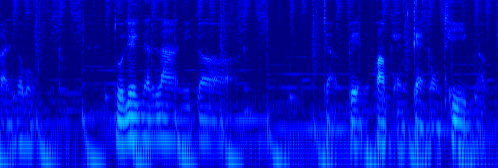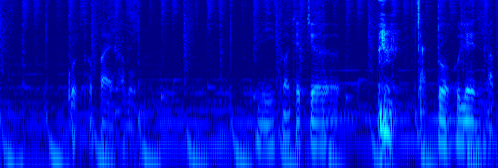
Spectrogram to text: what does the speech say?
กันครับผม ตัวเลขด้านล่างนี่ก็จะเป็นความแข็งแกร่งของทีมครับ กดเข้าไปครับผม ทีนี้ก็จะเจอจัดตัวผู้เล่นครับ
